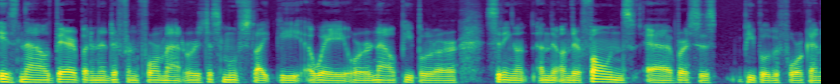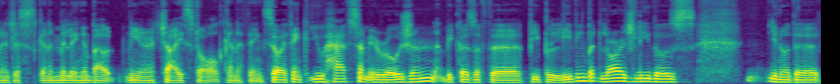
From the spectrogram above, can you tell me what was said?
is now there but in a different format or it's just moved slightly away or now people are sitting on, on, their, on their phones uh, versus people before kind of just kind of milling about near a chai stall kind of thing. So i think you have some erosion because of the people leaving but largely those you know the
